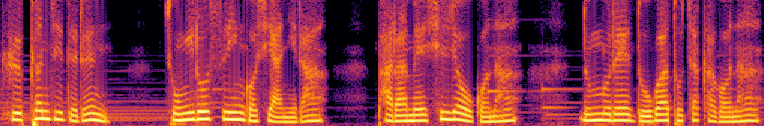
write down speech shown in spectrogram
그 편지들은 종이로 쓰인 것이 아니라 바람에 실려오거나 눈물에 녹아 도착하거나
